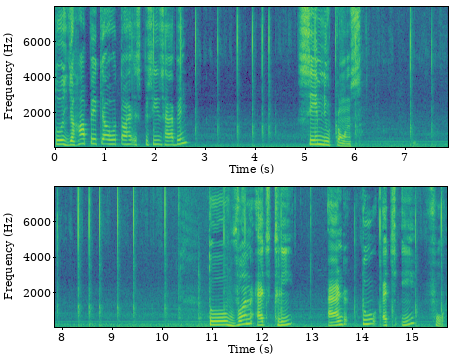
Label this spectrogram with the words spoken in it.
तो यहाँ पे क्या होता है स्पीसीज हैविंग सेम न्यूट्रॉन्स तो one H three and two H e four,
